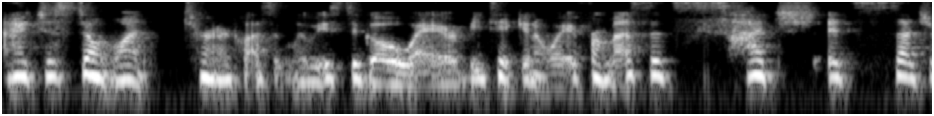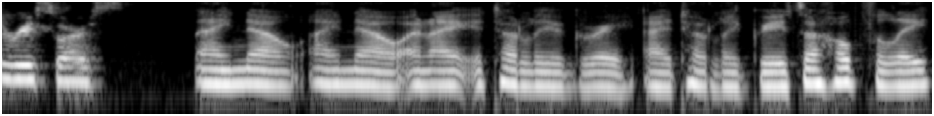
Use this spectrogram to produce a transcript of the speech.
I just don't want Turner Classic Movies to go away or be taken away from us. It's such it's such a resource. I know, I know, and I totally agree. I totally agree. So hopefully,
